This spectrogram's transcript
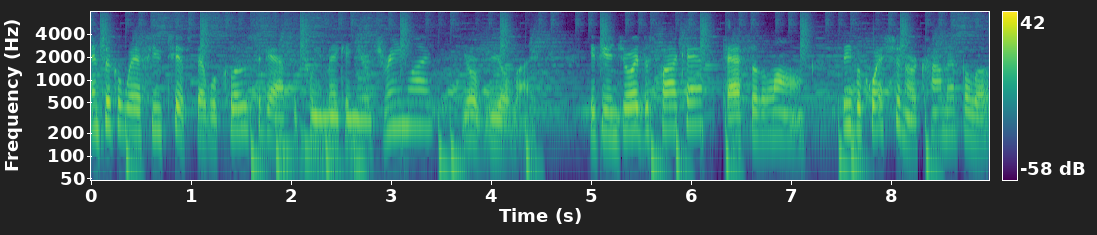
and took away a few tips that will close the gap between making your dream life your real life. If you enjoyed this podcast, pass it along. Leave a question or a comment below.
